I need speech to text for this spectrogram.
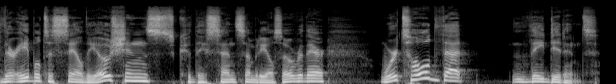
They're able to sail the oceans. Could they send somebody else over there? We're told that they didn't.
